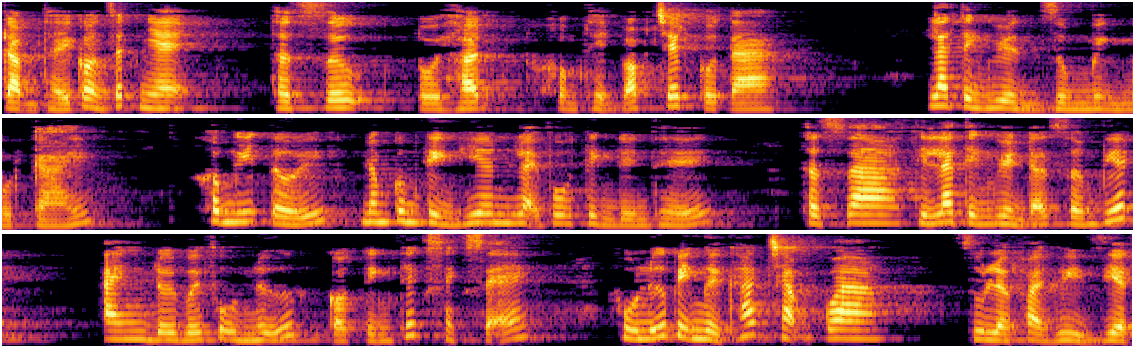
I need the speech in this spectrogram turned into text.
Cảm thấy còn rất nhẹ. Thật sự tôi hận không thể bóp chết cô ta la tình huyền dùng mình một cái. Không nghĩ tới năm công tình hiên lại vô tình đến thế. Thật ra thì la tình huyền đã sớm biết, anh đối với phụ nữ có tính thích sạch sẽ. Phụ nữ bị người khác chạm qua, dù là phải hủy diệt,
